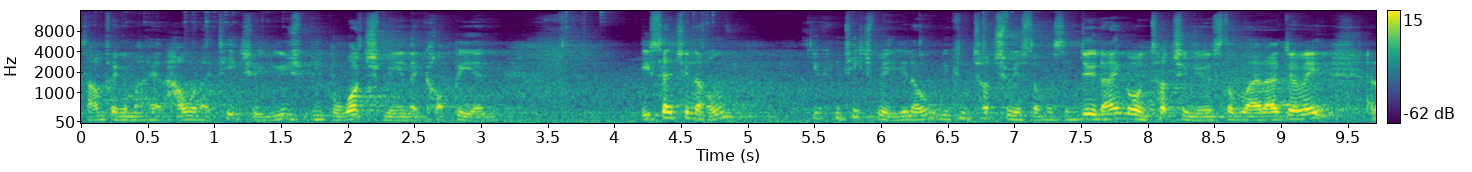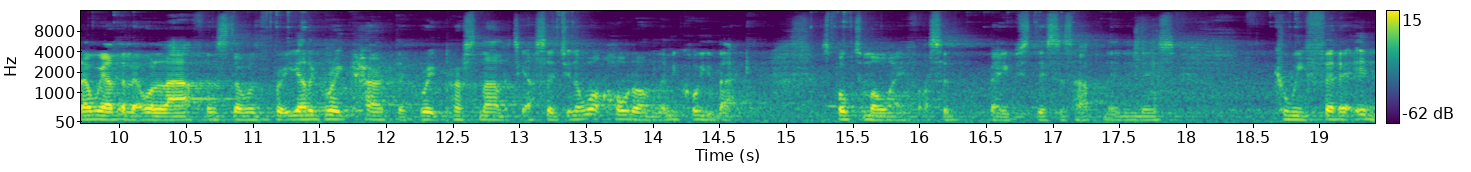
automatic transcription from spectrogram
So I'm thinking in my head, how would I teach you? Usually people watch me and they copy. And he said, you know, you can teach me, you know, you can touch me and stuff. I said, dude, I ain't going touching you and stuff like that, do you know I mean? And then we had a little laugh and stuff. But he had a great character, great personality. I said, you know what, hold on, let me call you back. spoke to my wife. I said, babes, this is happening and this can we fit it in?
